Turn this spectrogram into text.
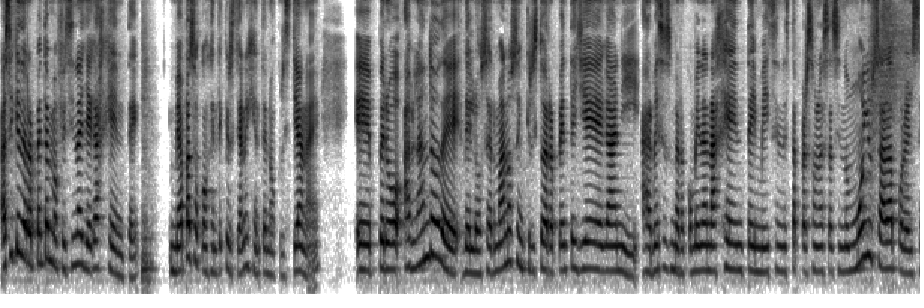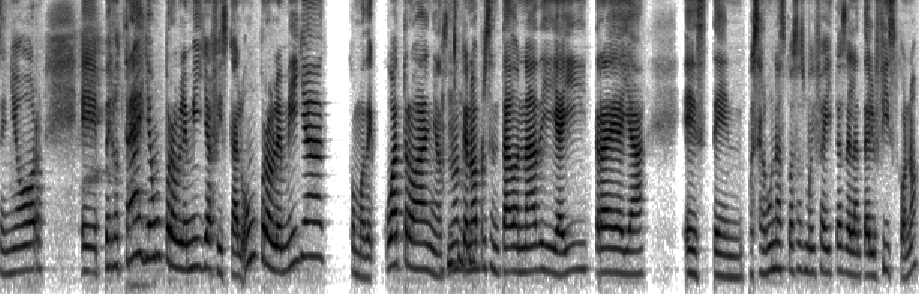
Así que de repente a mi oficina llega gente, me ha pasado con gente cristiana y gente no cristiana, ¿eh? eh pero hablando de, los hermanos en Cristo, de repente llegan y a veces me recomiendan a gente y me dicen, esta persona está siendo muy usada por el Señor, eh, pero trae ya un problemilla fiscal, un problemilla como de cuatro años, ¿no? Que no ha presentado nadie y ahí trae allá este, pues algunas cosas muy feitas delante del fisco, ¿no?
